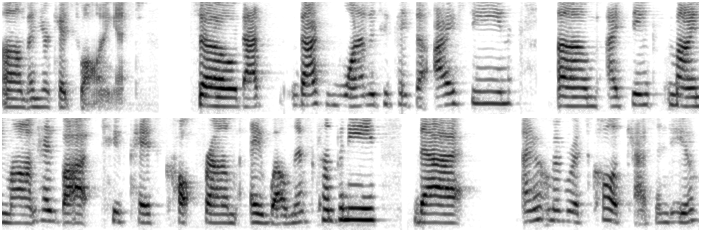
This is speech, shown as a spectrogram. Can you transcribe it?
um, and your kid swallowing it. So that's that's one of the toothpaste that I've seen. Um, I think my mom has bought toothpaste from a wellness company that I don't remember what it's called. Casson, do you?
